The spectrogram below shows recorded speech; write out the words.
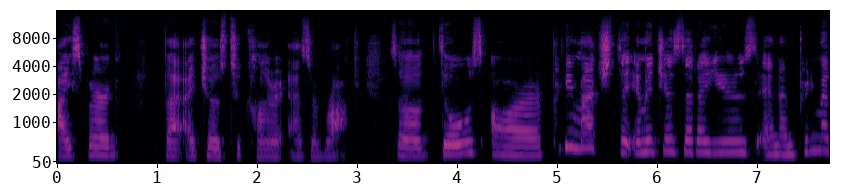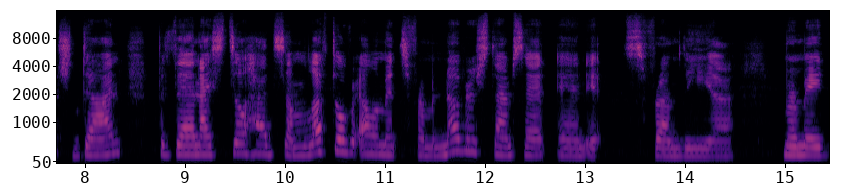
iceberg but I chose to color it as a rock. So those are pretty much the images that I used and I'm pretty much done. But then I still had some leftover elements from another stamp set and it's from the uh, mermaid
